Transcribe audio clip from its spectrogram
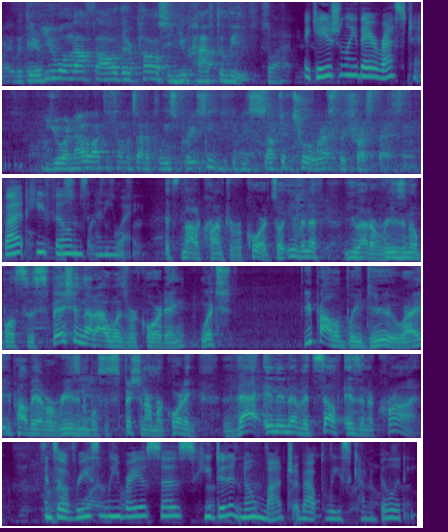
If you will not follow their policy, you have to leave. Occasionally, they arrest him. You are not allowed to film inside a police precinct. You could be subject to arrest for trespassing. But he films anyway. It's not a crime to record. So even if you had a reasonable suspicion that I was recording, which you probably do, right? You probably have a reasonable suspicion I'm recording. That in and of itself isn't a crime. Until recently, Reyes says he didn't know much about police accountability.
